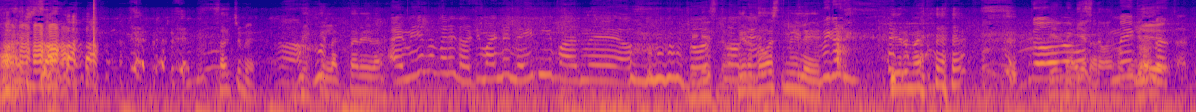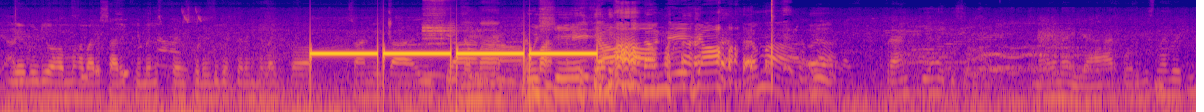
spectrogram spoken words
भाई सच में? देख के लगता रहेगा आई मीन मैं पहले डर्टी मारने नहीं थी बाद में दोस्त लोग फिर दोस्त मिले। फिर मैं तो मैं ये ये वीडियो हम हमारे सारे फीमेल फ्रेंड्स को डेडिकेट करेंगे लाइक प्रैंक किया है किसी साथ नाही नाही यार पोरगीच नाही भेटली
